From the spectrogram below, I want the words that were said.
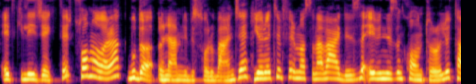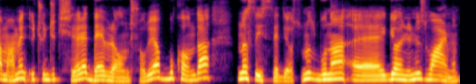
etkileyecektir. Son olarak bu da önemli bir soru bence. Yönetim firmasına verdiğinizde evinizin kontrolü tamamen üçüncü kişilere devrolmuş oluyor. Bu konuda nasıl hissediyorsunuz? Buna e, gönlünüz var mı?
